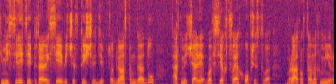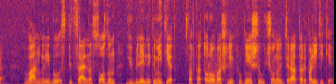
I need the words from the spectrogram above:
70-летие Петра Алексеевича в 1912 году отмечали во всех слоях общества в разных странах мира – в Англии был специально создан юбилейный комитет, в состав которого вошли крупнейшие ученые, литераторы политики.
